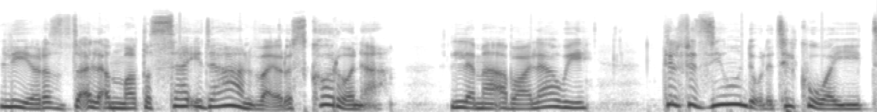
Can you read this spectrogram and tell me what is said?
لرصد الأنماط السائدة عن فيروس كورونا. لما أبو علاوي تلفزيون دولة الكويت.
